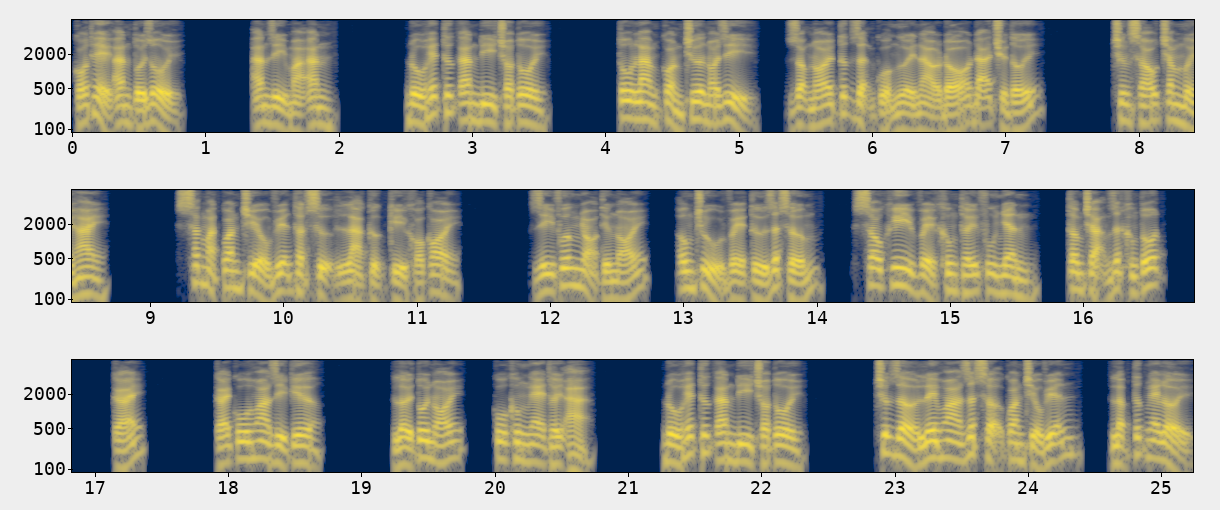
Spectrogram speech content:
có thể ăn tối rồi. Ăn gì mà ăn? Đồ hết thức ăn đi cho tôi. Tô lam còn chưa nói gì, giọng nói tức giận của người nào đó đã chuyển tới. Chương 612. sắc mặt quan triều viễn thật sự là cực kỳ khó coi. Dì phương nhỏ tiếng nói, ông chủ về từ rất sớm, sau khi về không thấy phu nhân, tâm trạng rất không tốt. Cái? Cái cô hoa gì kia? Lời tôi nói, cô không nghe thấy à? Đổ hết thức ăn đi cho tôi. Trước giờ lê hoa rất sợ quan triều viễn, lập tức nghe lời,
